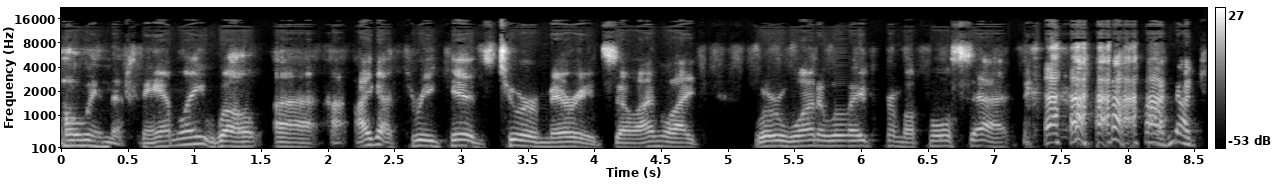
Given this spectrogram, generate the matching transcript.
Oh, in the family? Well, uh, I got three kids, two are married. So I'm like, we're one away from a full set. I'm not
